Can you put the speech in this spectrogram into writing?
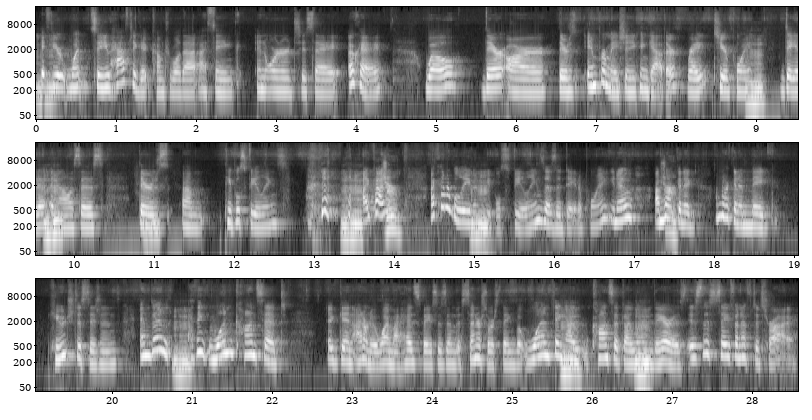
if mm-hmm. you're one, so you have to get comfortable with that. I think in order to say, okay, well, there are there's information you can gather, right? To your point, mm-hmm. data analysis. There's um, people's feelings. I kind Sure. of I kind of believe in people's feelings as a data point. You know, I'm Sure. not gonna I'm not gonna make huge decisions. And then I think one concept again, I don't know why my headspace is in the center source thing, but one thing I mm-hmm. concept I learned mm-hmm. there is is this safe enough to try?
